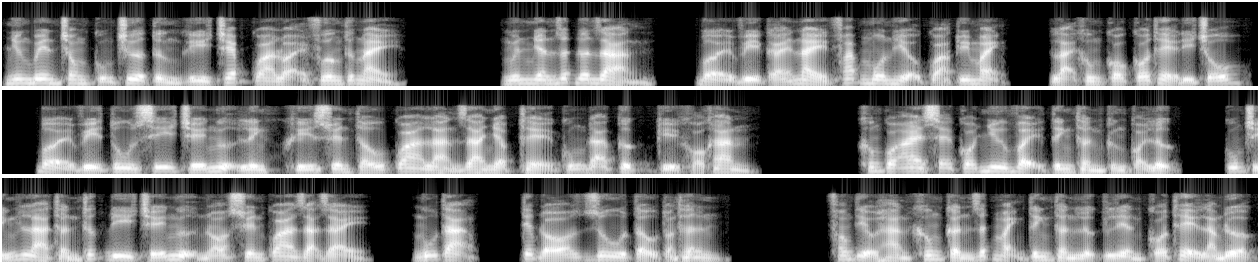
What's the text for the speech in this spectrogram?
Nhưng bên trong cũng chưa từng ghi chép qua loại phương thức này. Nguyên nhân rất đơn giản, bởi vì cái này pháp môn hiệu quả tuy mạnh, lại không có có thể đi chỗ, bởi vì tu sĩ chế ngự linh khí xuyên tấu qua làn da nhập thể cũng đã cực kỳ khó khăn không có ai sẽ có như vậy tinh thần cứng cỏi lực, cũng chính là thần thức đi chế ngự nó xuyên qua dạ dày, ngũ tạng, tiếp đó du tẩu toàn thân. Phong tiểu hàn không cần rất mạnh tinh thần lực liền có thể làm được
